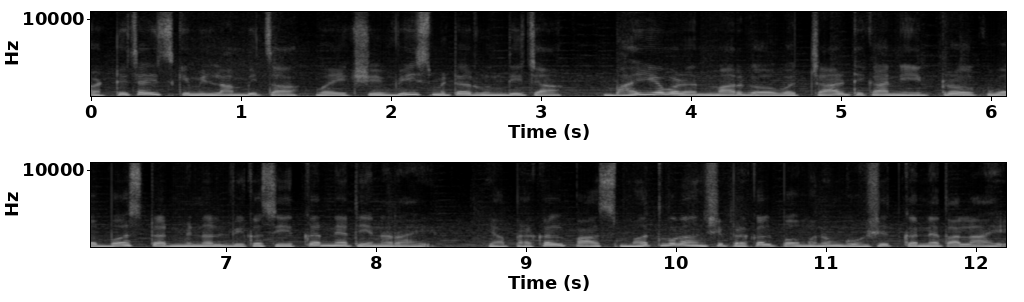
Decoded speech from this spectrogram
अठ्ठेचाळीस किमी लांबीचा व एकशे वीस मीटर रुंदीचा बाह्यवळण मार्ग व चार ठिकाणी ट्रक व बस टर्मिनल विकसित करण्यात येणार आहे. या प्रकल्पास महत्वाकांक्षी प्रकल्प म्हणून घोषित करण्यात आला आहे.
